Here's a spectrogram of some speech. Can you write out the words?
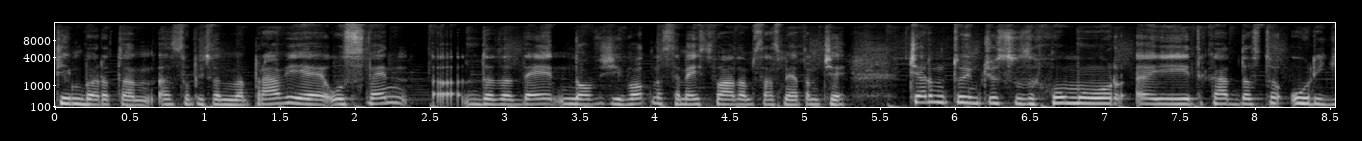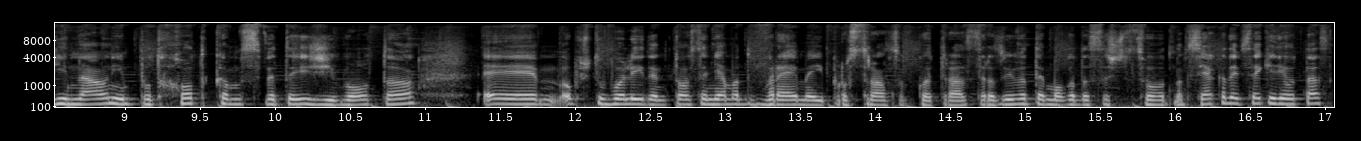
Тим Бъртън се опитва да направи е, освен да даде нов живот на семейство Адамс, аз смятам, че черното им чувство за хумор и така доста оригинални подход към света и живота е общо валиден. Тоест, нямат време и пространство, в което трябва да се развиват, те могат да съществуват навсякъде и всеки един от нас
